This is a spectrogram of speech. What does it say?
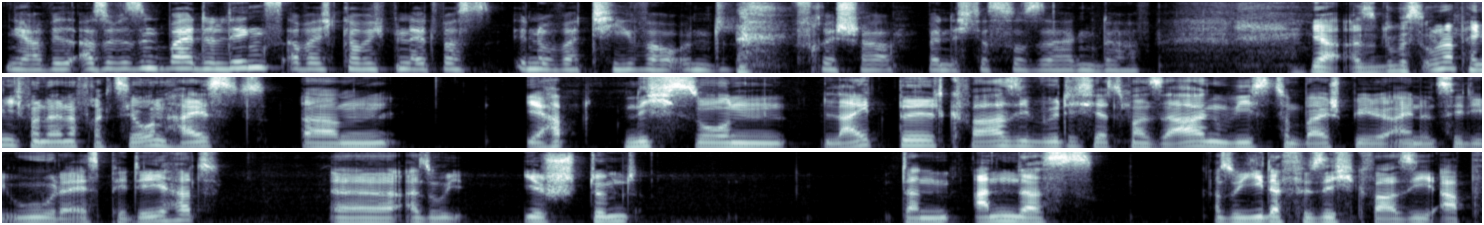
ja, wir, also wir sind beide links, aber ich glaube, ich bin etwas innovativer und frischer, wenn ich das so sagen darf. Ja, also du bist unabhängig von deiner Fraktion, heißt, ähm, ihr habt nicht so ein Leitbild quasi, würde ich jetzt mal sagen, wie es zum Beispiel eine CDU oder SPD hat. Äh, also ihr stimmt dann anders, also jeder für sich quasi ab.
